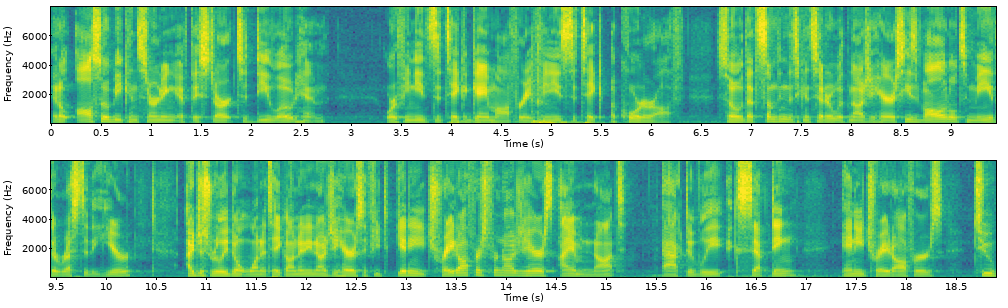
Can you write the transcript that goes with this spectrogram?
It'll also be concerning if they start to deload him or if he needs to take a game off or if he needs to take a quarter off. So that's something to consider with Najee Harris. He's volatile to me the rest of the year. I just really don't want to take on any Najee Harris. If you get any trade offers for Najee Harris, I am not actively accepting any trade offers to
